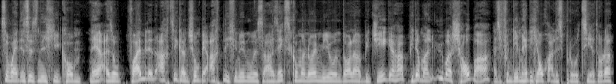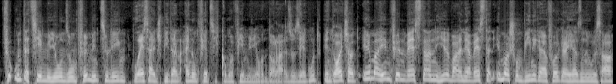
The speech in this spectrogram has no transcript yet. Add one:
Soweit ist es nicht gekommen. Naja, also vor allem in den 80ern schon beachtlich in den USA. 6,9 Millionen Dollar Budget gehabt. Wieder mal überschaubar. Also von dem hätte ich auch alles produziert, oder? Für unter 10 Millionen so einen Film hinzulegen. US-Einspieler 41,4 Millionen Dollar. Also sehr gut. In Deutschland immerhin für einen Western. Hier waren ja Western immer schon weniger erfolgreich als in den USA.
